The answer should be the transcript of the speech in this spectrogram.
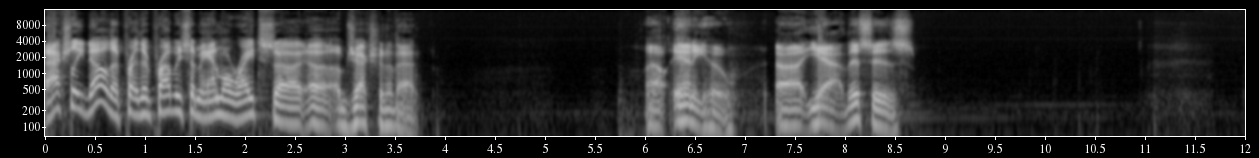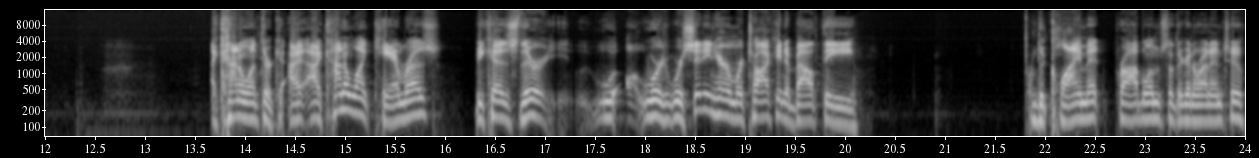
Actually, no. There's probably some animal rights uh, uh, objection to that. Well, anywho, uh, yeah, this is. I kind of want their. I, I kind of want cameras because they're. We're we're sitting here and we're talking about the. The climate problems that they're going to run into,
